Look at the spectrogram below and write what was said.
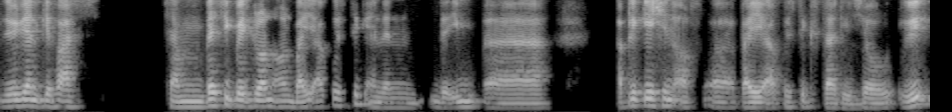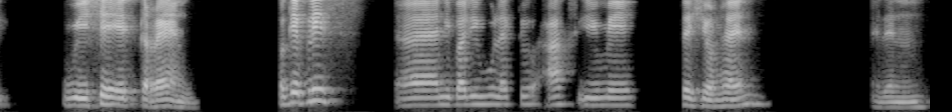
Jorian gave us some basic background on bioacoustic and then the uh, application of uh, bioacoustic study. So we, we say it keren. Okay, please, uh, anybody would like to ask, you may raise your hand and then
